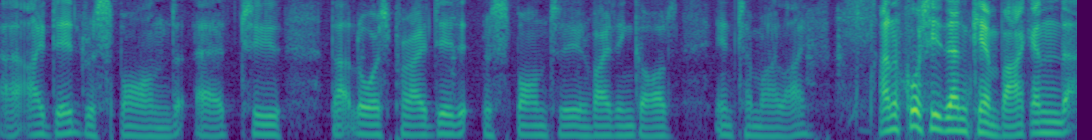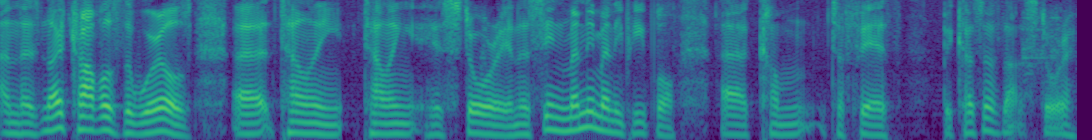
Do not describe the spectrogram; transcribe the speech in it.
uh, I did respond to that Lord's Prayer, I did respond to inviting God into my life. And of course, he then came back and, and has now travels the world uh, telling telling his story and has seen many, many people uh, come to faith because of that story.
